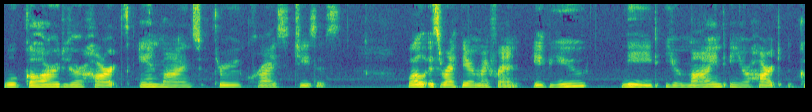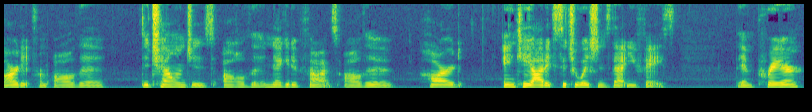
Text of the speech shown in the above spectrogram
will guard your hearts and minds through Christ Jesus. Well, it's right there, my friend. If you need your mind and your heart guarded from all the the challenges, all the negative thoughts, all the hard and chaotic situations that you face, then prayer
